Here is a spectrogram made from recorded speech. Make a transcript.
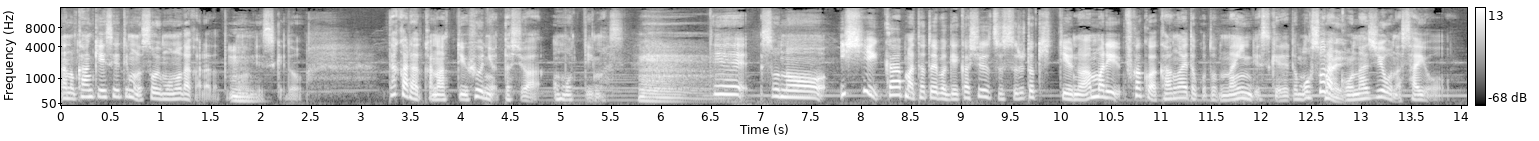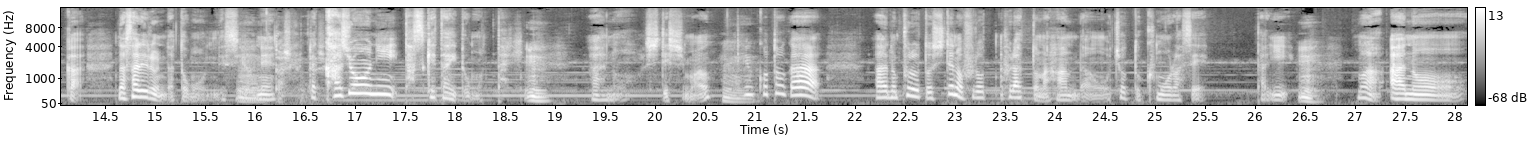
あの関係性というものはそういうものだからだと思うんですけど、だからかなっていうふうに私は思っています。うん。でその医師が、まあ、例えば外科手術する時っていうのはあんまり深くは考えたことのないんですけれどもおそらくはい同じような作用がなされるんだと思うんですよね。うん確かに。だから確か過剰に助けたいと思ったり、にうん。あのしてしまう。うん。っていうことがあのプロとしてのフロフラットな判断をちょっと曇らせたりうん。まああの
